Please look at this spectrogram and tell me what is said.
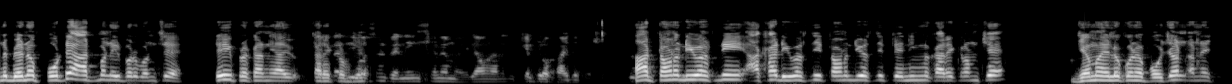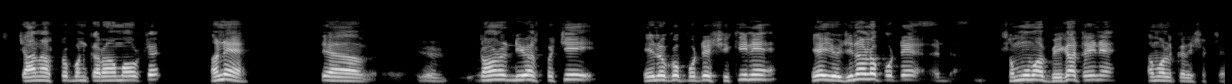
અને બહેનો પોતે આત્મનિર્ભર બનશે તેવી પ્રકારની આ કાર્યક્રમ છે. મહિલાઓને કેટલો ફાયદો થશે? આ ત્રણ દિવસની, આખા દિવસની, ત્રણ દિવસની ટ્રેનિંગનો કાર્યક્રમ છે, જેમાં એ લોકોને ભોજન અને ચા નાસ્તો પણ કરવામાં આવશે. અને ત્રણ દિવસ પછી એ લોકો પોતે શીખીને એ યોજનાનો પોતે સમૂહમાં ભેગા થઈને અમલ કરી શકશે.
